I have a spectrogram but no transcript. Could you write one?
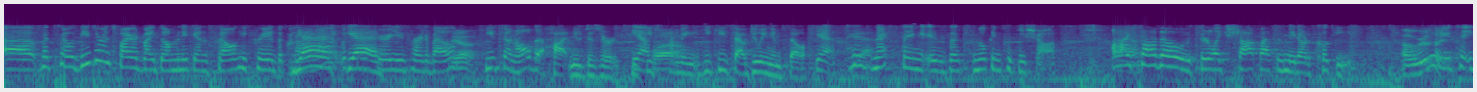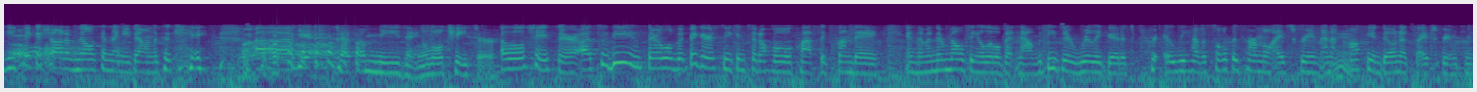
Uh, but so these are inspired by Dominique Ansel. He created the Yes, cronut, which yes. I'm sure you've heard about. Yeah. He's done all the hot new desserts. He Yes. keeps Wow. coming. He keeps outdoing himself. Yes. His Yeah. next thing is the milk and cookie shots. Oh, I Uh, saw those. They're like shot glasses made out of cookies. Oh, So really? you, you take a Oh. shot of milk and then you down the cookie. Uh, yeah, that's amazing. A little chaser. A little chaser. Uh, so these, they're a little bit bigger, so you can fit a whole classic sundae in them, and they're melting a little bit now. But these are really good. It's pr- uh, we have a salted caramel ice cream and a coffee and donuts ice cream from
